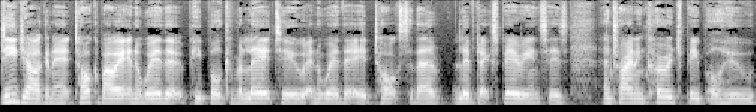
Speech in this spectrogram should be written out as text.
de-jargon it talk about it in a way that people can relate to in a way that it talks to their lived experiences and try and encourage people who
